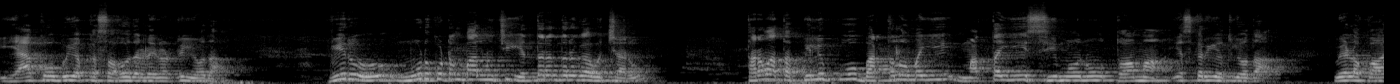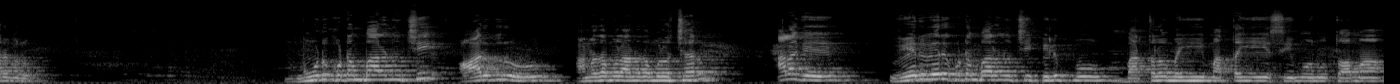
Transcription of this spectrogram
యాకోబు యొక్క సహోదరుడైనటువంటి యోధ వీరు మూడు కుటుంబాల నుంచి ఇద్దరిద్దరుగా వచ్చారు. తర్వాత పిలుపు బర్తలోమయ్యి మత్తయ్యి సీమోను తోమ ఇస్కరియోతు యోధ వీళ్ళ ఆరుగురు. మూడు కుటుంబాల నుంచి ఆరుగురు అన్నదమ్ములు అన్నదమ్ములు వచ్చారు. అలాగే వేరు వేరు కుటుంబాల నుంచి పిలుపు భర్తలోమయ్యి మత్తయ్యి సీమోను తోమ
